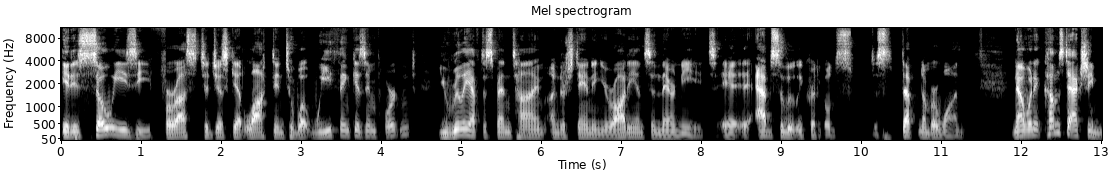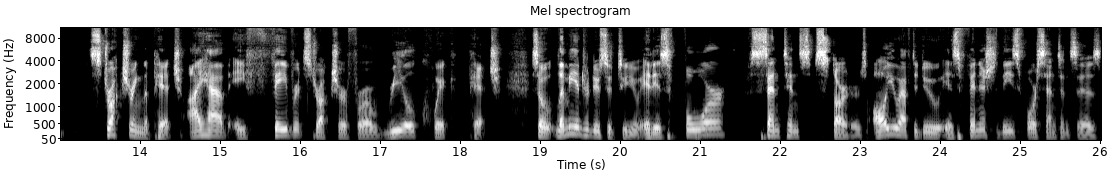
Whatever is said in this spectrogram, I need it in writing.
It is so easy for us to just get locked into what we think is important. You really have to spend time understanding your audience and their needs. Eh, absolutely critical. Step number one. Now, when it comes to actually structuring the pitch, I have a favorite structure for a real quick pitch. So let me introduce it to you. It is four sentence starters. All you have to do is finish these four sentences,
